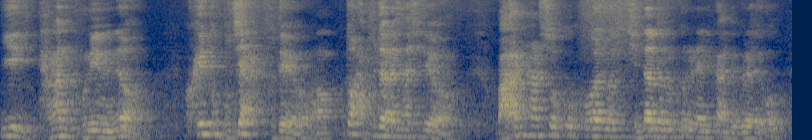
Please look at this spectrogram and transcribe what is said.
이 당한 본인은요, 그게 또 무지 아프대요. 또 아프잖아요, 사실이요. 말은 할 수 없고, 그거 가지고 진단서를 끌어내니까 안 돼. 그래가지고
